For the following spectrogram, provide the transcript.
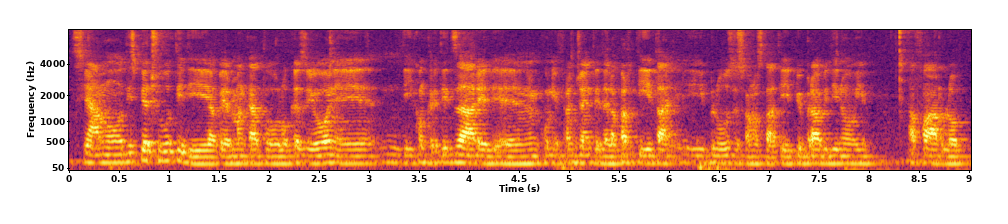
Siamo dispiaciuti di aver mancato l'occasione di concretizzare in alcuni frangenti della partita. I Blues sono stati più bravi di noi a farlo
